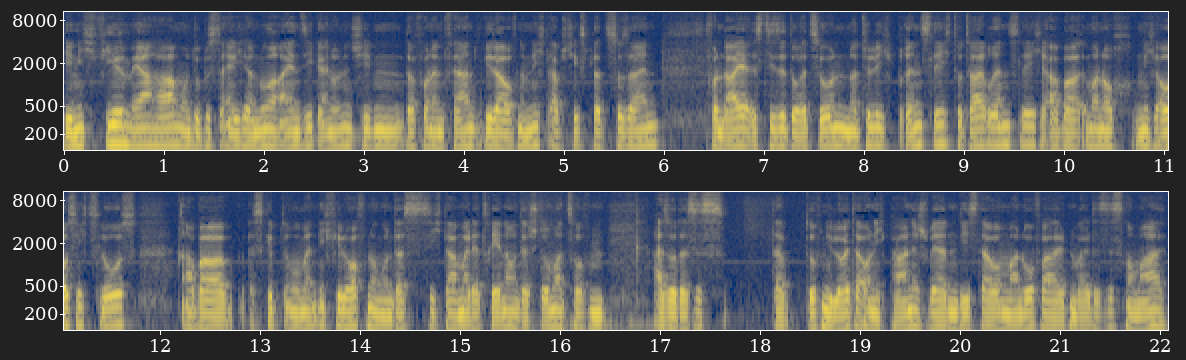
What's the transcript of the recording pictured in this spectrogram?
die nicht viel mehr haben und du bist eigentlich ja nur ein Sieg, ein Unentschieden davon entfernt, wieder auf einem Nicht-Abstiegsplatz zu sein. Von daher ist die Situation natürlich brenzlig, total brenzlig, aber immer noch nicht aussichtslos. Aber es gibt im Moment nicht viel Hoffnung und dass sich da mal der Trainer und der Stürmer zoffen, also das ist da dürfen die Leute auch nicht panisch werden, die es da um Hannover halten, weil das ist normal.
